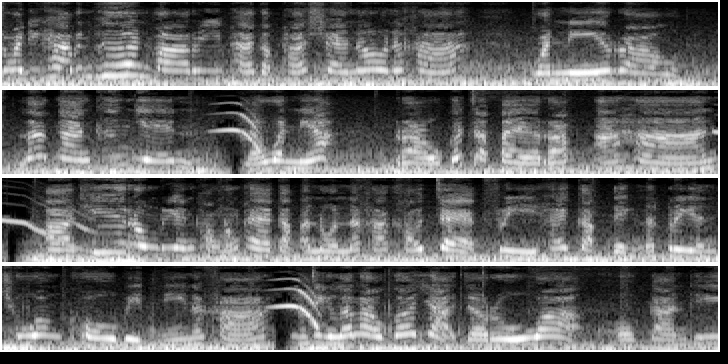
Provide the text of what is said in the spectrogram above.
สวัสดีค่ะเพื่อนๆวารีแพรกับพัชชแนลนะคะ วันนี้เราเลิกงานครึ่งเย็น แล้ววันเนี้ยเราก็จะไปรับอาหารที่โรงเรียนของน้องแพรกับอนนท์นะคะ เขาแจกฟรีให้กับเด็กนักเรียนช่วงโควิดนี้นะคะ จริงๆแล้วเราก็อยากจะรู้ว่าโอกาสที่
